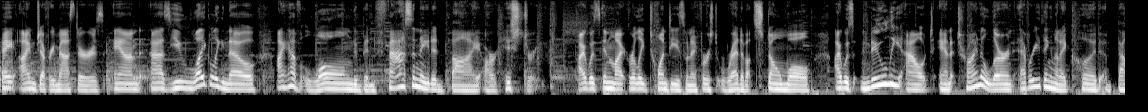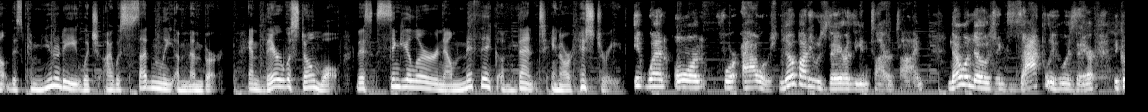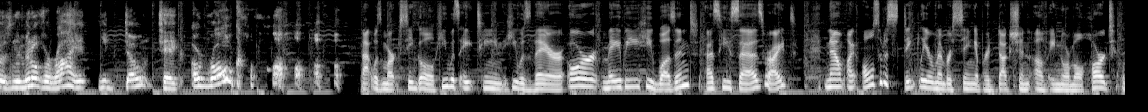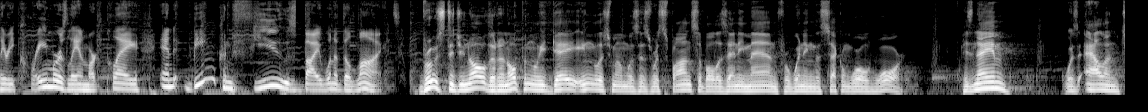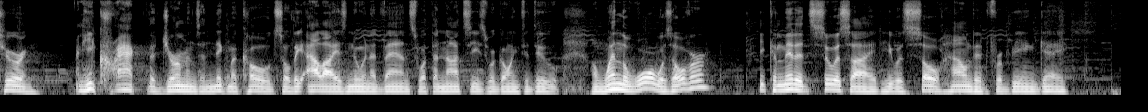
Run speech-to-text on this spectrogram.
Hey, I'm Jeffrey Masters, and as you likely know, I have long been fascinated by our history. I was in my early 20s when I first read about Stonewall. I was newly out and trying to learn everything that I could about this community, which I was suddenly a member. And there was Stonewall, this singular, now mythic event in our history. It went on for hours. Nobody was there the entire time. No one knows exactly who was there because in the middle of a riot, you don't take a roll call. That was Mark Segal. He was 18, he was there, or maybe he wasn't, as he says, right? Now, I also distinctly remember seeing a production of A Normal Heart, Larry Kramer's landmark play, and being confused by one of the lines. Bruce, did you know that an openly gay Englishman was as responsible as any man for winning the Second World War? His name was Alan Turing. And he cracked the Germans' Enigma code so the Allies knew in advance what the Nazis were going to do. And when the war was over, he committed suicide. He was so hounded for being gay.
